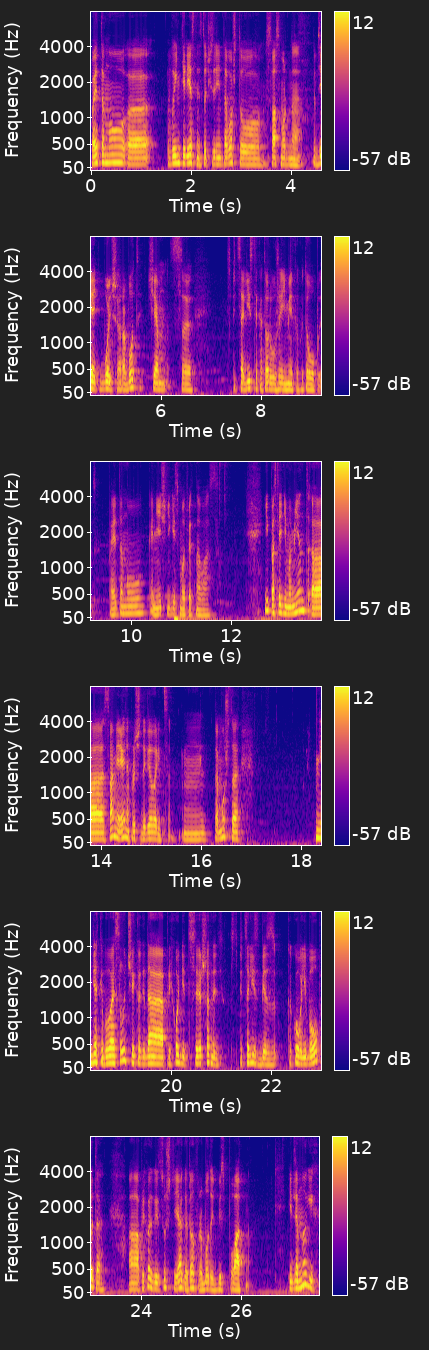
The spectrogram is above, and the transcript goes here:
Поэтому вы интересны с точки зрения того, что с вас можно взять больше работ, чем с специалиста, который уже имеет какой-то опыт. Поэтому конечники смотрят на вас. И последний момент, а, с вами реально проще договориться, потому что нередко бывают случаи, когда приходит совершенно специалист без какого-либо опыта, а, приходит и говорит, слушайте, я готов работать бесплатно. И для многих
